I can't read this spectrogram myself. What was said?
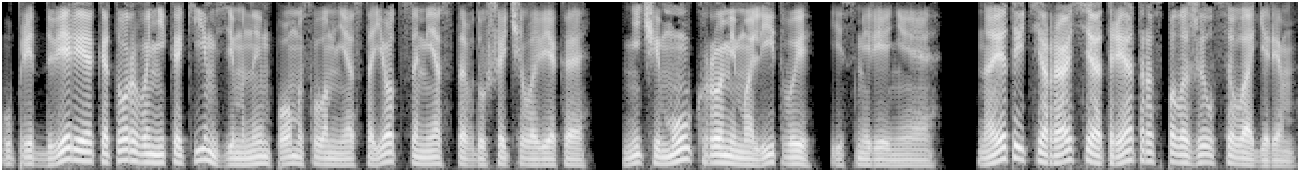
у преддверия которого никаким земным помыслом не остается места в душе человека, ничему, кроме молитвы и смирения. На этой террасе отряд расположился лагерем.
